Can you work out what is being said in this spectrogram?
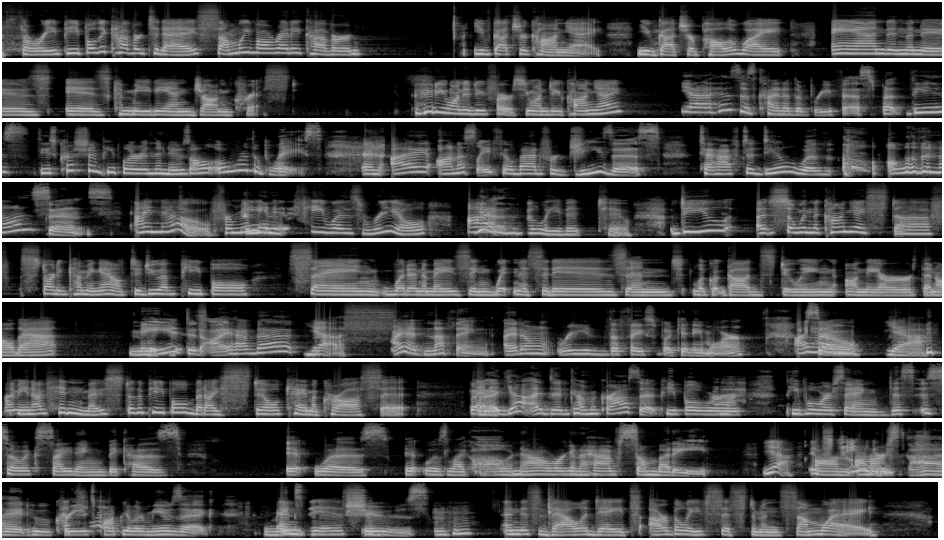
three people to cover today. Some we've already covered. You've got your Kanye, you've got your Paula White, and in the news is comedian John Crist. Who do you want to do first? You want to do Kanye? Yeah, his is kind of the briefest, but these these Christian people are in the news all over the place. And I honestly feel bad for Jesus to have to deal with all of the nonsense. I know. For me, I mean, if he was real, yeah. I believe it too. Do you? Uh, so when the Kanye stuff started coming out, did you have people saying what an amazing witness it is, and look what God's doing on the earth, and all that? Me? Did I have that? Yes. I had nothing. I don't read the Facebook anymore. I so. Had, yeah. I mean, I've hidden most of the people, but I still came across it. But uh, yeah, I did come across it. People were uh, people were saying this is so exciting because it was it was like, oh, now we're gonna have somebody Yeah, it's on on our side who creates popular music, makes and this shoes. hmm And this validates our belief system in some way.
